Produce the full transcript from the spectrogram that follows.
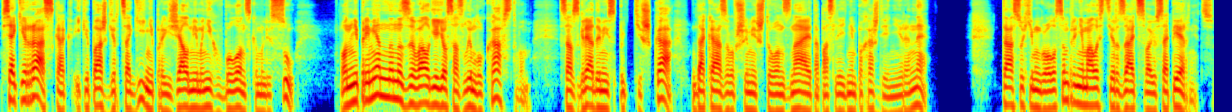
Всякий раз, как экипаж герцогини проезжал мимо них в Булонском лесу, он непременно называл ее со злым лукавством, со взглядами из-под тишка, доказывавшими, что он знает о последнем похождении Рене. Та сухим голосом принималась терзать свою соперницу.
